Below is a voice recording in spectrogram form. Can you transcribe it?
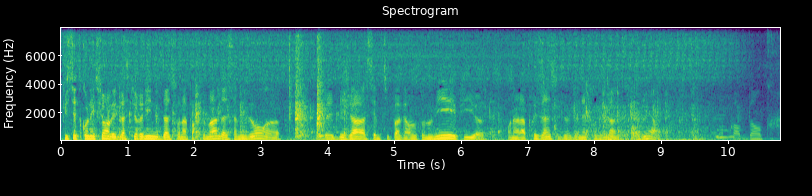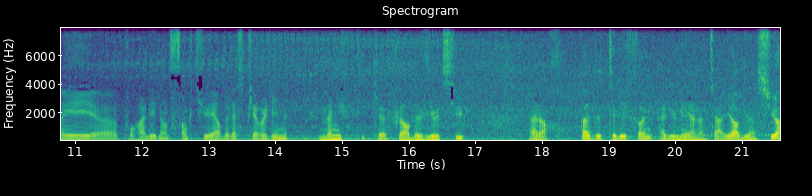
Puis cette connexion avec la spiruline dans son appartement, dans sa maison, euh, ben, déjà c'est un petit pas vers l'autonomie et puis euh, on a la présence de, d'un être vivant extraordinaire. quoi. la porte d'entrée euh, pour aller dans le sanctuaire de la spiruline. Magnifique euh, fleur de vie au-dessus. Alors, pas de téléphone allumé à l'intérieur, bien sûr.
